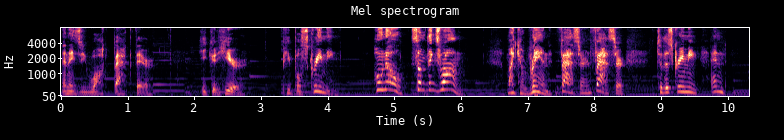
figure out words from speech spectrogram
And as he walked back there, he could hear people screaming. Oh no, something's wrong! Micah ran faster and faster to the screaming, and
